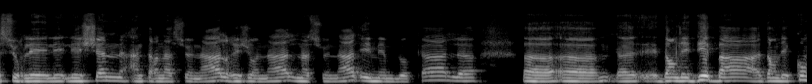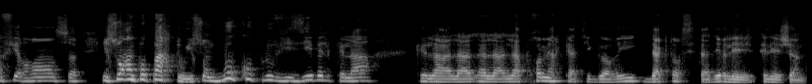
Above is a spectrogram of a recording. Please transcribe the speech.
sur les, chaînes internationales, régionales, nationales et même locales, dans les débats, dans les conférences. Ils sont un peu partout. Ils sont beaucoup plus visibles que la première catégorie d'acteurs, c'est-à-dire les, jeunes.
